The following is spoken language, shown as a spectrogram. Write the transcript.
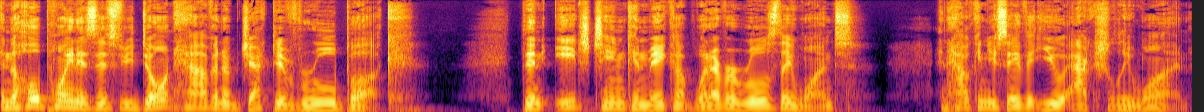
And the whole point is if you don't have an objective rule book, then each team can make up whatever rules they want. And how can you say that you actually won?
